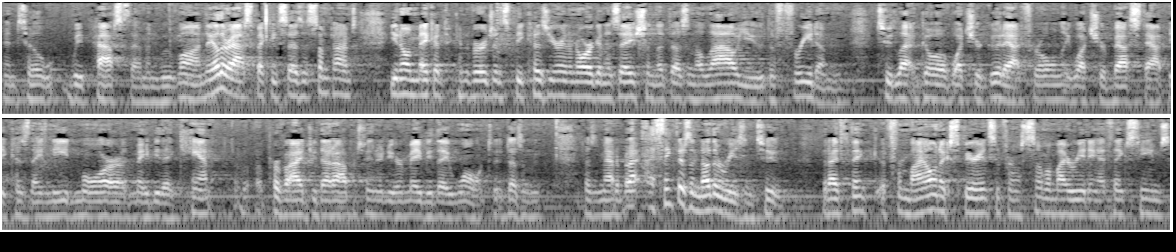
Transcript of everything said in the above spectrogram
until we pass them and move on. The other aspect, he says, is sometimes you don't make it to convergence because you're in an organization that doesn't allow you the freedom to let go go of what you're good at for only what you're best at because they need more. Maybe they can't provide you that opportunity, or maybe they won't. It doesn't doesn't matter. But I, I think there's another reason too that I think, from my own experience and from some of my reading, I think seems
